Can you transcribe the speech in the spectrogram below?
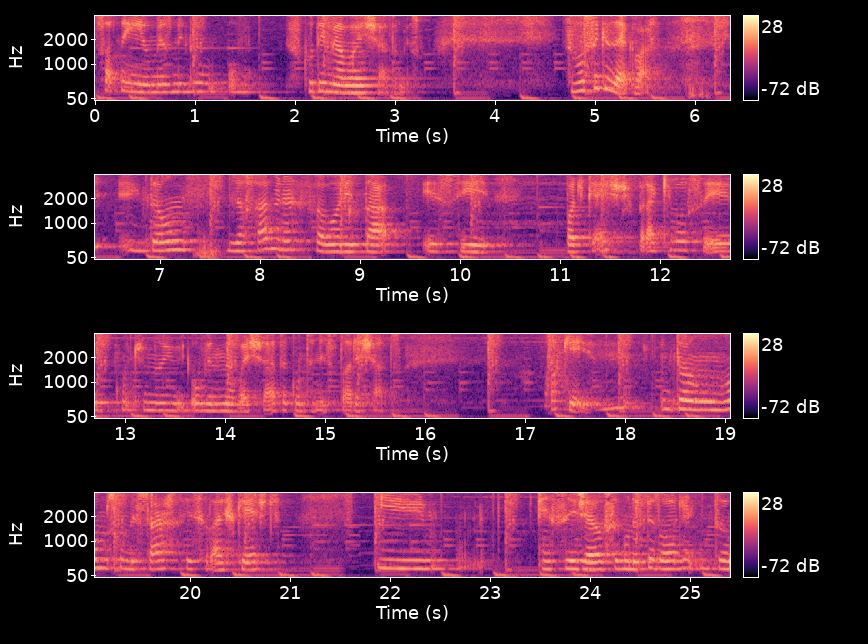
só tem eu mesmo, então escutem minha voz chata mesmo. Se você quiser, claro. Então, já sabe, né? Favoritar esse podcast para que você continue ouvindo minha voz chata, contando histórias chatas. Ok, então vamos começar esse livecast. E esse já é o segundo episódio, então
